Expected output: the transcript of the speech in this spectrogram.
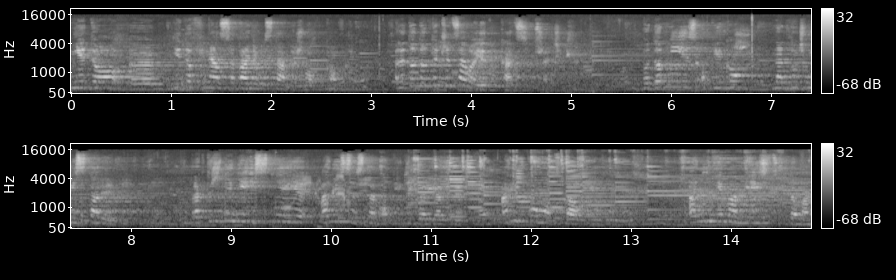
niedo, e, niedofinansowaniu ustawy żłobkowej. Ale to dotyczy całej edukacji przecież. Podobnie jest z opieką nad ludźmi starymi. Praktycznie nie istnieje ani system opieki geriatrycznej, ani pomoc dla opiekunów, ani nie ma miejsc w domach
